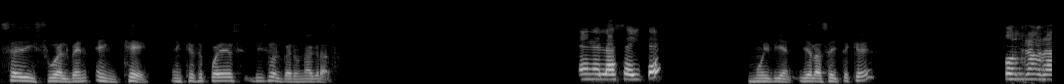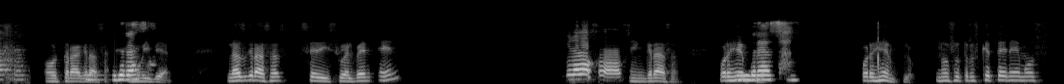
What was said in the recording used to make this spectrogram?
se disuelven en qué? ¿En qué se puede disolver una grasa? ¿En el aceite? Muy bien. ¿Y el aceite qué es? Otra grasa. Otra grasa. Grasa. Muy bien. Las grasas se disuelven en, Grasas. en grasas. Por ejemplo, Grasa. Por ejemplo, nosotros qué tenemos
